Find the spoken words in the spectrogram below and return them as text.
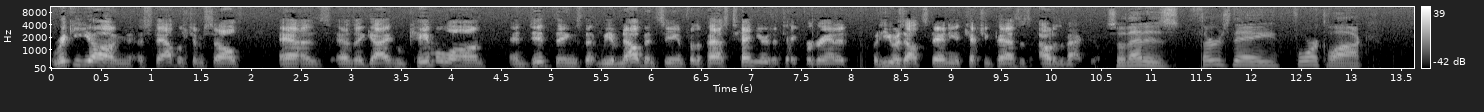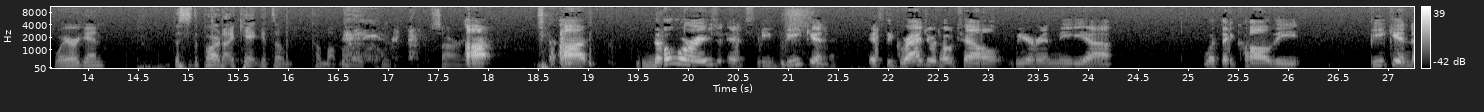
Ricky Young established himself as as a guy who came along and did things that we have now been seeing for the past 10 years and take for granted, but he was outstanding at catching passes out of the backfield. So that is Thursday, 4 o'clock. Where again? This is the part I can't get to come up with. Sorry. Uh, uh, no worries. It's the Beacon. It's the Graduate Hotel. We are in the uh, what they call the Beacon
